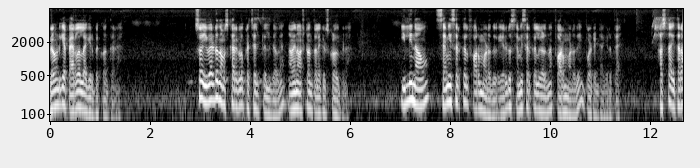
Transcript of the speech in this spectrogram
ಗ್ರೌಂಡ್ಗೆ ಪ್ಯಾರಲಲ್ ಆಗಿರಬೇಕು ಅಂತಾರೆ. ಸೊ ಇವೆರಡು ನಮಸ್ಕಾರಗಳು ಪ್ರಚಲಿತದಲ್ಲಿದ್ದಾವೆ. ನಾವೇನೋ ಅಷ್ಟೊಂದು ತಲೆ ಕೆಡಿಸ್ಕೊಳ್ಳೋದು ಬೇಡ. ಇಲ್ಲಿ ನಾವು ಸೆಮಿ ಸರ್ಕಲ್ ಫಾರ್ಮ್ ಮಾಡೋದು. ಎರಡು ಸೆಮಿ ಸರ್ಕಲ್ಗಳನ್ನು ಫಾರ್ಮ್ ಮಾಡೋದು ಇಂಪಾರ್ಟೆಂಟ್ ಆಗಿರುತ್ತೆ. ಹಸ್ತ ಈ ಥರ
